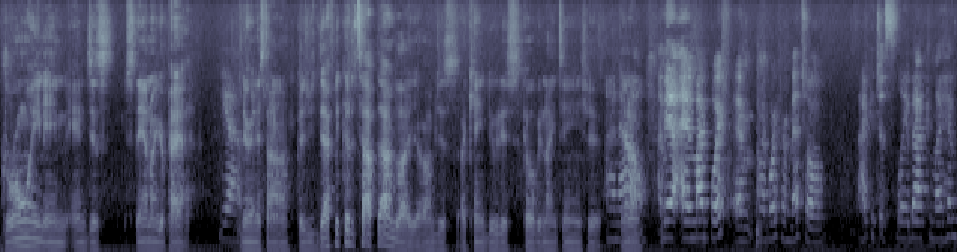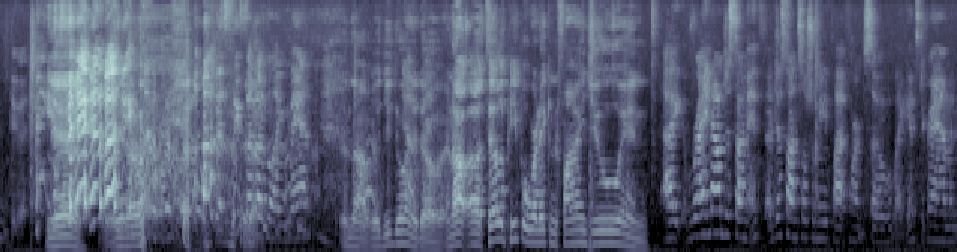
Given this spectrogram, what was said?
growing and and just staying on your path yeah, during this time because you definitely could have topped out and be like, yo, I'm just I can't do this COVID nineteen shit. I know. You know? I mean, and my boyfriend, my boyfriend Mitchell, I could just lay back and let him do it. Yeah, you know. Honestly, sometimes I'm like, No, but you doing Yeah, it though, and I uh, tell the people where they can find you and I right now just on just on social media platforms, so like Instagram and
